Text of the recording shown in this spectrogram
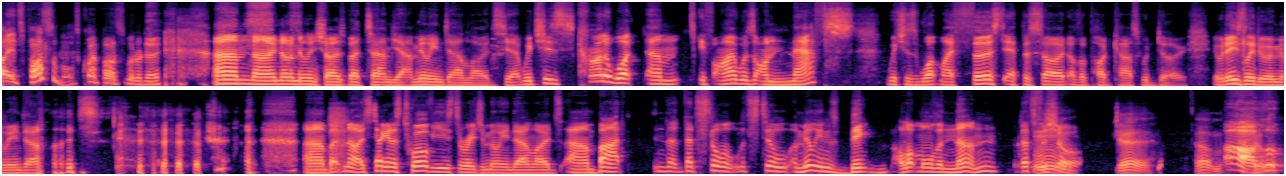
it's possible. It's quite possible to do. Um, no, not a million shows, but um, yeah, a million downloads. Yeah, which is kind of what what um, if I was on maths, which is what my first episode of a podcast would do. It would easily do a million downloads. um, but no, it's taken us 12 years to reach a million downloads. Um, but that, that's still that's still a million's big, a lot more than none. That's for mm, sure. Yeah. Um, oh, sure. look.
